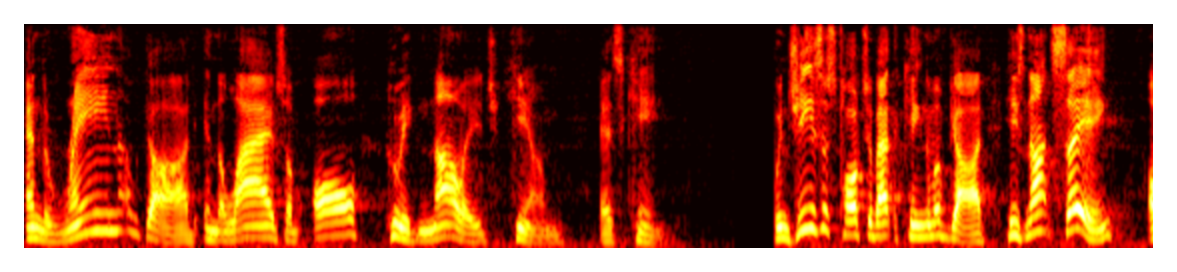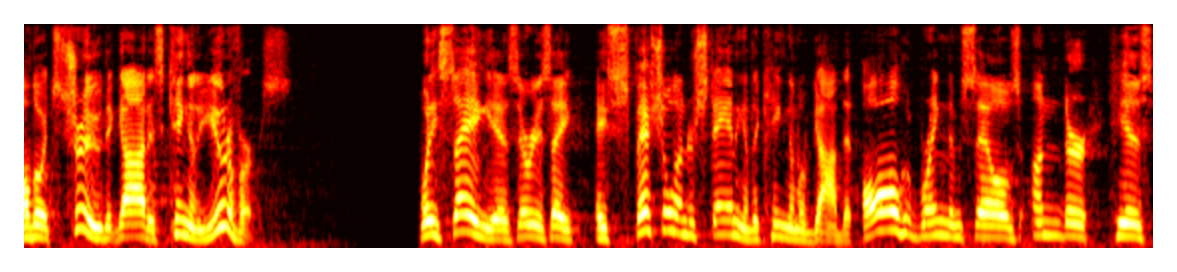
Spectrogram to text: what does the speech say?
and the reign of God in the lives of all who acknowledge him as king. When Jesus talks about the kingdom of God, he's not saying, although it's true that God is king of the universe, what he's saying is there is a, a special understanding of the kingdom of God that all who bring themselves under his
